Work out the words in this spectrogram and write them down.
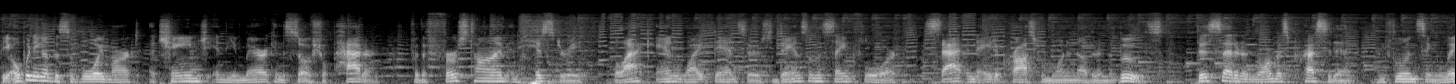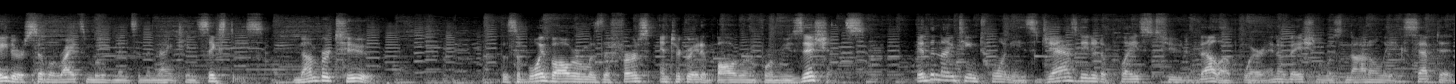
The opening of the Savoy marked a change in the American social pattern. For the first time in history, black and white dancers danced on the same floor, sat and ate across from one another in the booths. This set an enormous precedent, influencing later civil rights movements in the 1960s. Number 2. The Savoy Ballroom was the first integrated ballroom for musicians. In the 1920s, jazz needed a place to develop where innovation was not only accepted,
